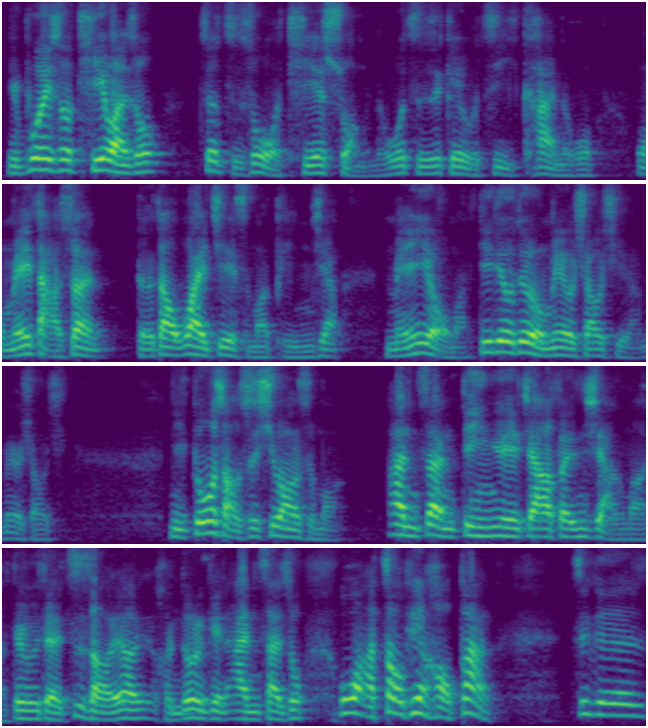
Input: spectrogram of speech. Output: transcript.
你不会说贴完说这只是我贴爽的，我只是给我自己看的，我我没打算得到外界什么评价，没有嘛？第六队我没有消息了，没有消息。你多少是希望什么？按赞、订阅、加分享嘛，对不对？至少要很多人给你按赞，说哇，照片好棒，这个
